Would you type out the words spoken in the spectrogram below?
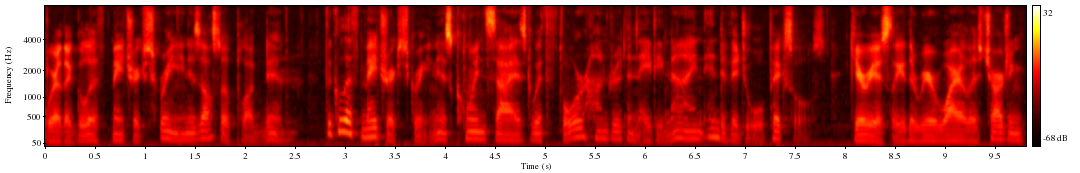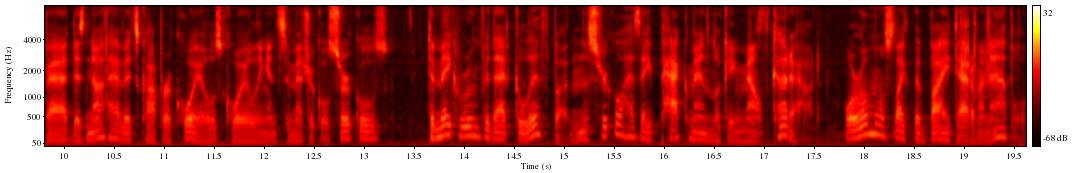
where the glyph matrix screen is also plugged in. The glyph matrix screen is coin-sized with 489 individual pixels. Curiously, the rear wireless charging pad does not have its copper coils coiling in symmetrical circles. To make room for that glyph button, the circle has a Pac-Man looking mouth cutout, or almost like the bite out of an apple,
